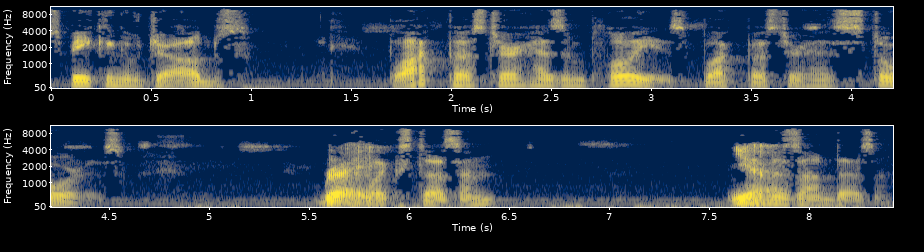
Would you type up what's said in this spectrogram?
speaking of jobs, Blockbuster has employees. Blockbuster has stores. Right. Netflix doesn't. Yeah. Amazon doesn't.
